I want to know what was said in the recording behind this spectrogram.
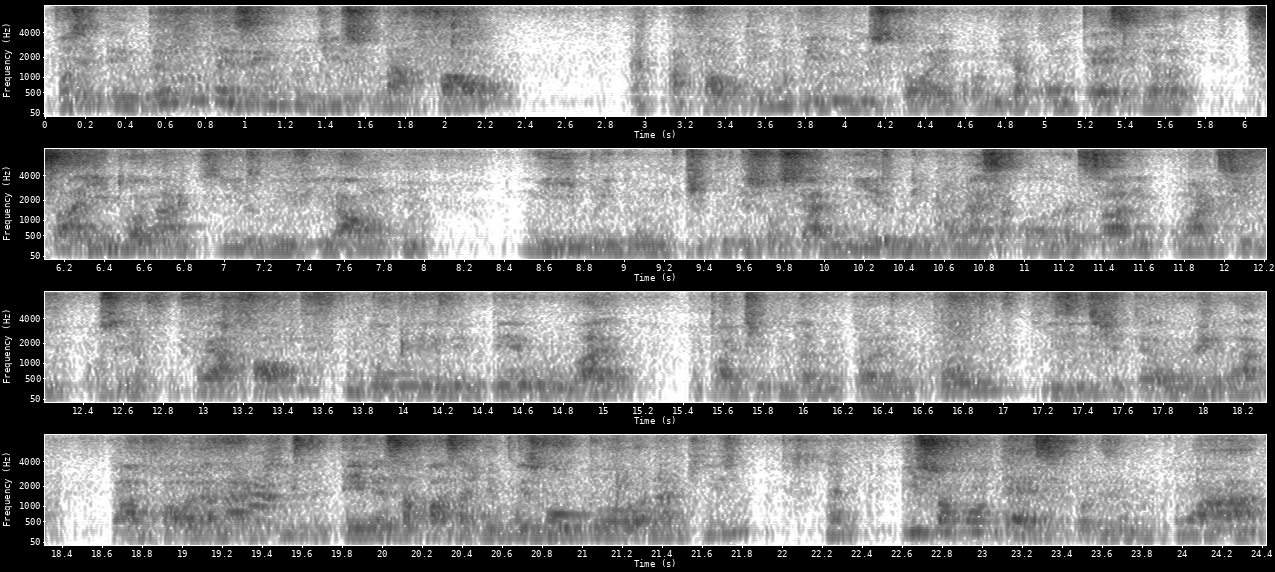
você tem tanto um exemplo disso na FAO, né? a FAO tem um período histórico onde acontece dela sair do anarquismo e virar um, um híbrido, um tipo de socialismo que começa a conversar ali com o marxismo, ou seja, foi a FAO que fundou o PVP uruguaio, o Partido da Vitória do Povo, que existe até hoje lá. Então a FAO era anarquista, teve essa passagem, depois voltou ao anarquismo. Né? Isso acontece, por exemplo, com a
